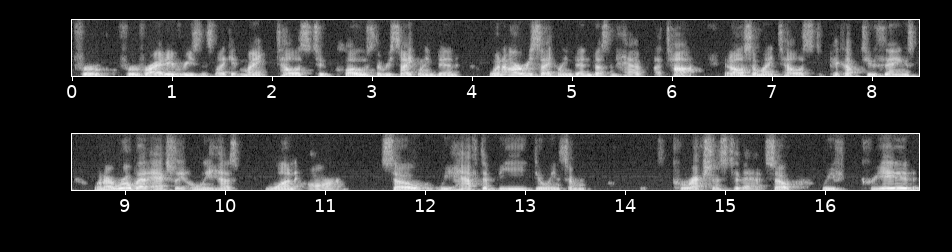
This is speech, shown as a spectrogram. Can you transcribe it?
for, for a variety of reasons. Like it might tell us to close the recycling bin when our recycling bin doesn't have a top. It also might tell us to pick up two things when our robot actually only has one arm. So we have to be doing some corrections to that. So we've created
